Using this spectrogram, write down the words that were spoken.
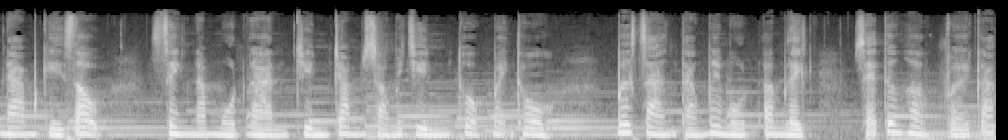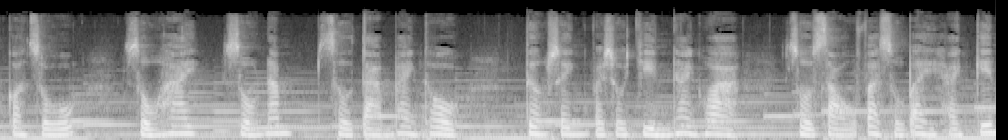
Nam Ký Dậu, sinh năm 1969 thuộc mệnh thổ, bước sang tháng 11 âm lịch sẽ tương hợp với các con số số 2, số 5, số 8 hành thổ, tương sinh với số 9 hành hỏa, số 6 và số 7 hành kim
